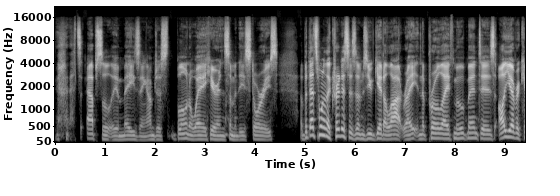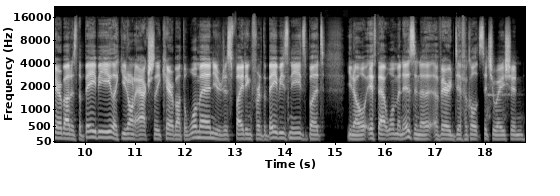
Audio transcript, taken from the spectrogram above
It's absolutely amazing. I'm just blown away hearing some of these stories. But that's one of the criticisms you get a lot, right? In the pro-life movement is all you ever care about is the baby, like you don't actually care about the woman, you're just fighting for the baby's needs, but you know, if that woman is in a, a very difficult situation,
